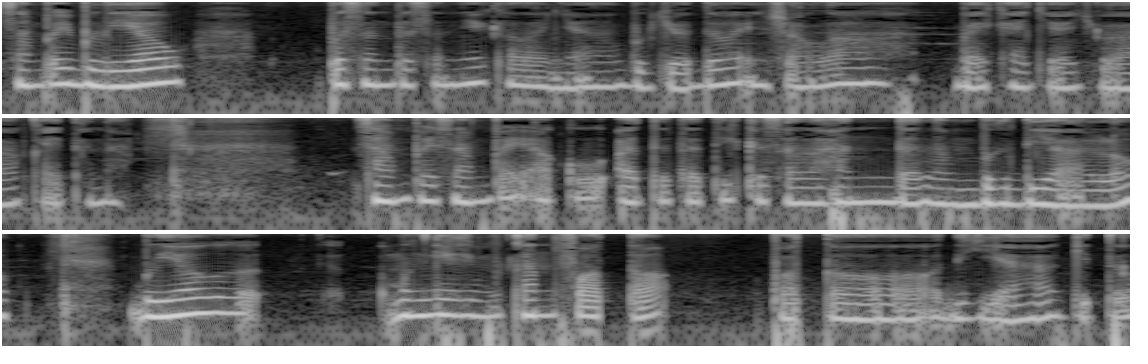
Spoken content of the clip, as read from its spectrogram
sampai beliau pesan-pesannya kalau nya berjodoh insyaallah baik aja juga nah sampai-sampai aku ada tadi kesalahan dalam berdialog. Beliau mengirimkan foto foto dia gitu.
